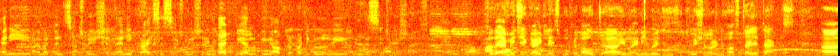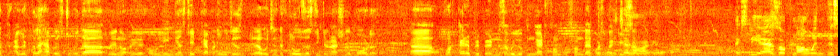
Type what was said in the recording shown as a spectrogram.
any emergent situation any crisis situation that we are looking after particularly in this situation. So the MHA guidelines spoke about uh, you know any emergency situation or any hostile attacks. Uh, Agartala happens to be the you know uh, only Indian state capital which is uh, which is the closest international border. Uh, what kind of preparedness are we looking at from from that perspective? Actually, as of now, in this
